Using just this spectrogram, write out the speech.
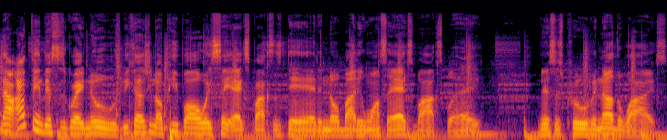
Now, I think this is great news because, you know, people always say Xbox is dead and nobody wants an Xbox, but hey, this is proven otherwise.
